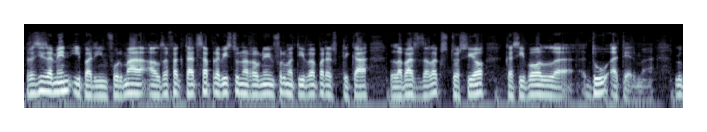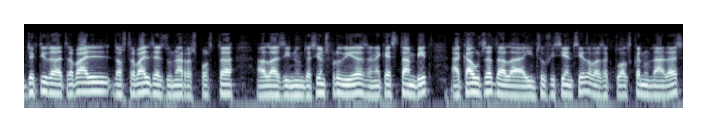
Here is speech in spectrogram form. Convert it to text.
Precisament i per informar als afectats s'ha previst una reunió informativa per explicar l'abast de l'actuació que s'hi vol eh, dur a terme. L'objectiu de treball dels treballs és donar resposta a les inundacions produïdes en aquest àmbit a causa de la insuficiència de les actuals canonades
